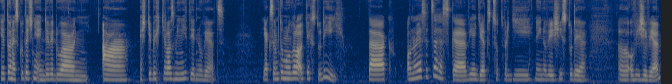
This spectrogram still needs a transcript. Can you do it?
Je to neskutečně individuální. A ještě bych chtěla zmínit jednu věc jak jsem tu mluvila o těch studiích, tak ono je sice hezké vědět, co tvrdí nejnovější studie uh, o výživě,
